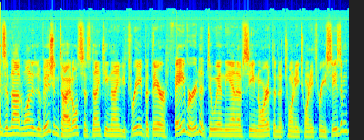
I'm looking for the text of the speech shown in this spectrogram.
have not won a division title since 1993, but they are favored to win the NFC North in the 2023 season.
